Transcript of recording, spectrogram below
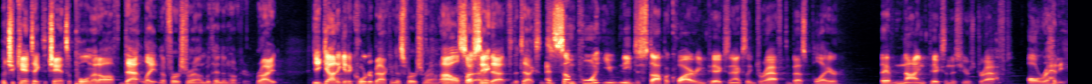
But you can't take the chance of pulling that off that late in the first round with Hendon Hooker, right? You got to get a quarterback in this first round. I also But, I see mean, that for the Texans. At some point, you need to stop acquiring picks and actually draft the best player. They have nine picks in this year's draft already.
